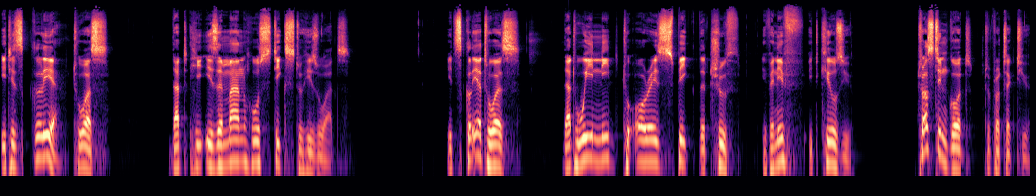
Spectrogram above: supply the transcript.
it is clear to us that he is a man who sticks to his words. It's clear to us that we need to always speak the truth, even if it kills you. Trust in God to protect you.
